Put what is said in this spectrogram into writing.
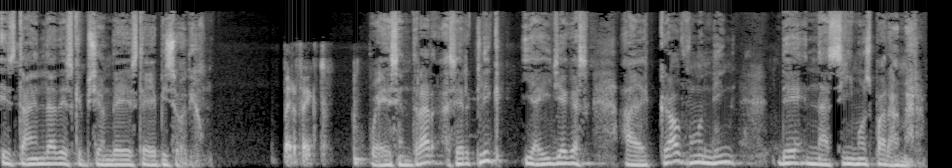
está en la descripción de este episodio. Perfecto. Puedes entrar, hacer clic y ahí llegas al crowdfunding de Nacimos para Amar.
